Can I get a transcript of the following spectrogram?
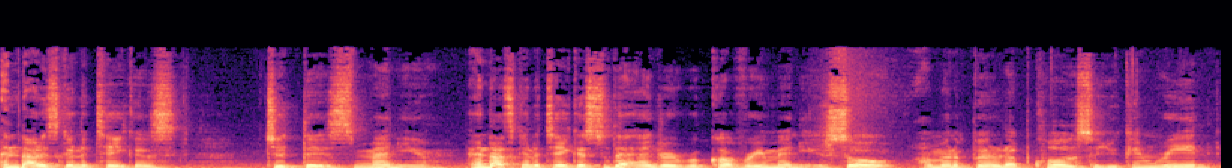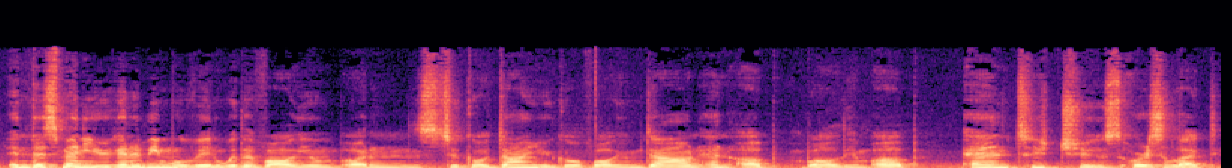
And that is going to take us to this menu. And that's going to take us to the Android recovery menu. So I'm going to put it up close so you can read. In this menu you're going to be moving with the volume buttons to go down you go volume down and up volume up and to choose or select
